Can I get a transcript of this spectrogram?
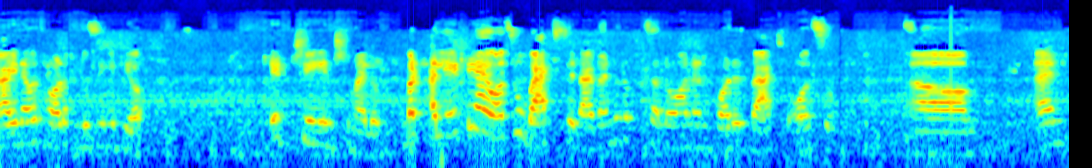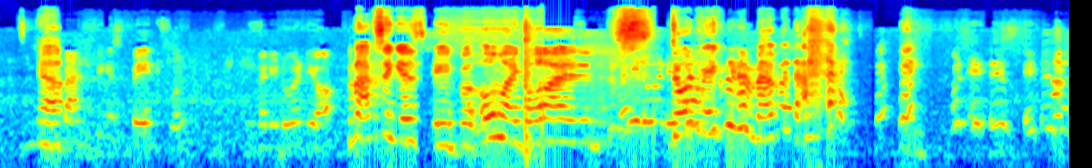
I never thought of using it here. It changed my look. But uh, lately, I also waxed it. I went to the salon and got it waxed also. Um, and Yeah. waxing is painful when you do it here. Waxing is painful. Oh my god. When you do it Don't make me remember that. But it is it is a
